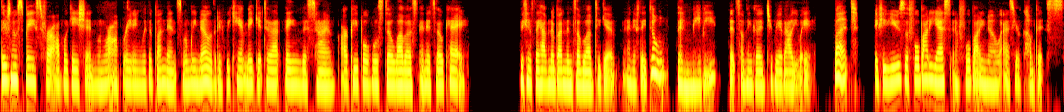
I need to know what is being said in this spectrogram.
There's no space for obligation when we're operating with abundance, when we know that if we can't make it to that thing this time, our people will still love us and it's okay because they have an abundance of love to give. And if they don't, then maybe it's something good to reevaluate. But if you use the full body yes and a full body no as your compass,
